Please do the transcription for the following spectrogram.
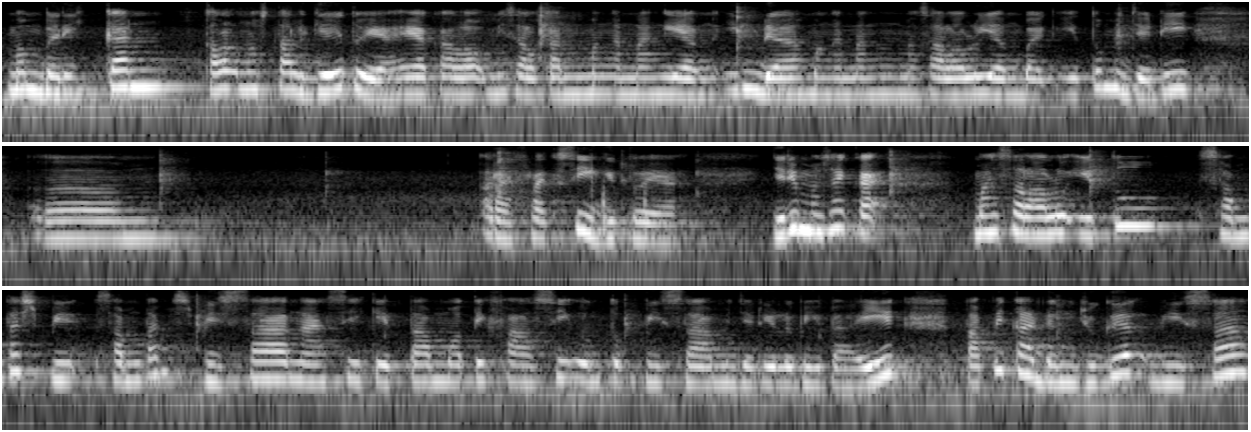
memberikan kalau nostalgia itu ya, ya kalau misalkan mengenang yang indah, mengenang masa lalu yang baik itu menjadi em, refleksi gitu ya. Jadi maksudnya kayak masa lalu itu sometimes bi- sometimes bisa ngasih kita motivasi untuk bisa menjadi lebih baik, tapi kadang juga bisa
